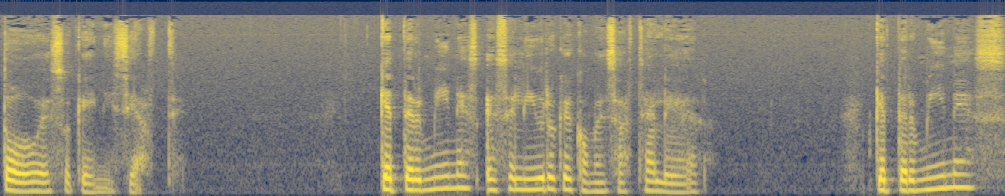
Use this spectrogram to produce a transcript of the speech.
todo eso que iniciaste. Que termines ese libro que comenzaste a leer. Que termines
